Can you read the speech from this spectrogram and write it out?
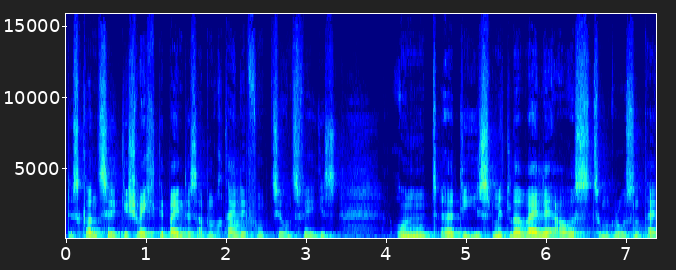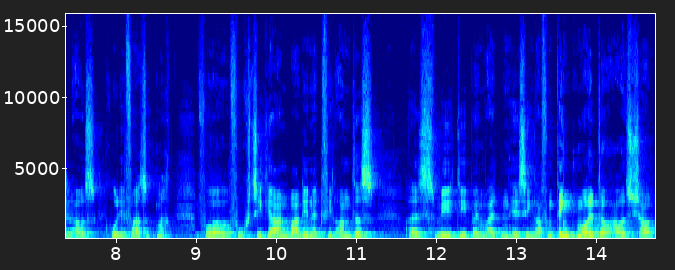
das ganze geschwächte Bein, das aber noch Teile funktionsfähig ist. Und äh, die ist mittlerweile aus, zum großen Teil aus Kohlefaser gemacht. Vor 50 Jahren war die nicht viel anders, als wie die beim alten Hessing auf dem Denkmal da ausschaut.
